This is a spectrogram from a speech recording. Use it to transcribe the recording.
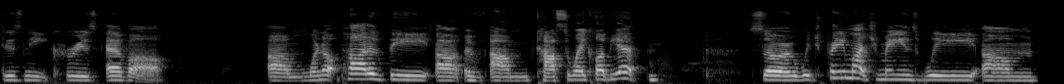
Disney cruise ever. Um, we're not part of the uh, um, Castaway Club yet. So, which pretty much means we um,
